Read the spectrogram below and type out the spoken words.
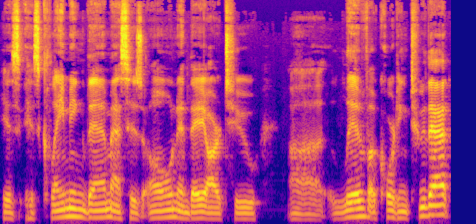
his, his claiming them as his own, and they are to uh, live according to that.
